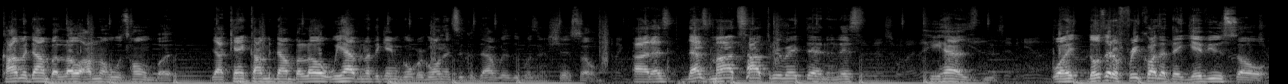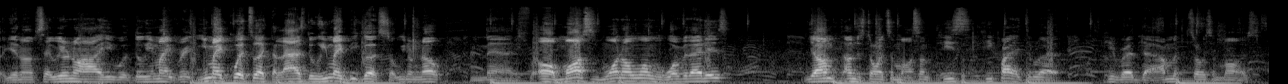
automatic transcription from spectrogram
Comment down below. I don't know who was home, but y'all can't comment down below. We have another game we're going into because that really wasn't shit. So, right, that's that's my top three right there, and this he has. Well, those are the free cards that they give you, so you know what I'm saying. We don't know how he would do. He might he might quit to like the last dude. He might be good, so we don't know. Man, oh Moss is one on one with whoever that is. Yo, I'm, I'm just throwing to Moss. I'm, he's he probably threw that. He read that. I'm gonna throw it to Moss.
